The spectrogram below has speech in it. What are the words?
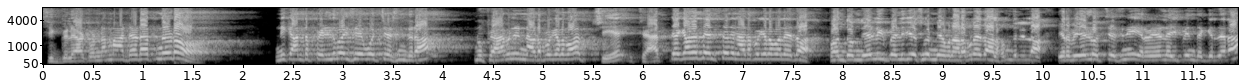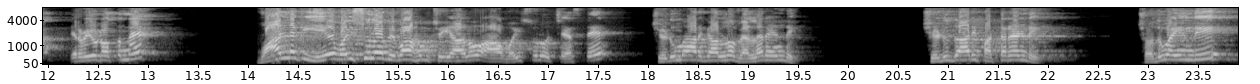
సిగ్గు లేకుండా మాట్లాడేస్తున్నాడు. నీకు అంత పెళ్ళి వయసు ఏమొచ్చేసిందిరా? నువ్వు ఫ్యామిలీని నడపగలవా? చే చేస్తే కదా తెలుస్తుంది నడపగలవా లేదా? పంతొమ్మిది ఏళ్ళకి పెళ్ళి చేసుకుని మేము నడపలేదు అల్హమ్దుల్లా ఇరవై ఏళ్ళు వచ్చేసినాయి ఇరవై ఏళ్ళు అయిపోయింది దగ్గర దగ్గర. ఇరవై ఒకటి వస్తున్నాయి. వాళ్ళకి ఏ వయసులో వివాహం చేయాలో ఆ వయసులో చేస్తే చెడు మార్గాల్లో వెళ్ళరండి. చెడు దారి పట్టరండి. చదువు అయింది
